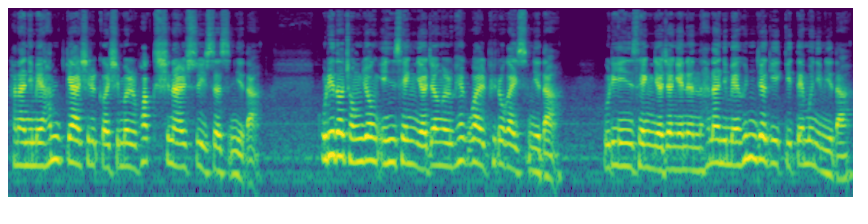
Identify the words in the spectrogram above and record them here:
하나님의 함께 하실 것임을 확신할 수 있었습니다. 우리도 종종 인생 여정을 회고할 필요가 있습니다. 우리 인생 여정에는 하나님의 흔적이 있기 때문입니다.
